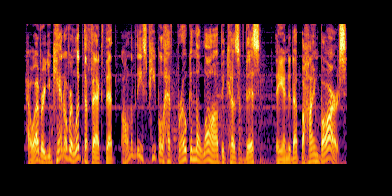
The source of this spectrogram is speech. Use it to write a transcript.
However, you can't overlook the fact that all of these people have broken the law because of this. They ended up behind bars.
